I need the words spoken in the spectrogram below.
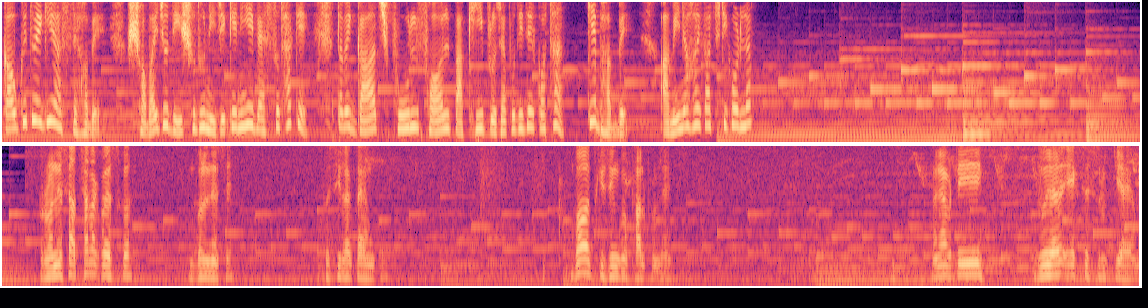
কাউকে তো এগিয়ে আসতে হবে সবাই যদি শুধু নিজেকে নিয়ে ব্যস্ত থাকে তবে গাছ ফুল ফল পাখি প্রজাপতিদের কথা কে ভাববে আমি না হয় কাজটি করলাম रोने से अच्छा लगता है उसको बोलने से खुशी लगता है हमको बहुत किस्म को फल फूल है मैंने अभी 2001 से शुरू किया है हम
